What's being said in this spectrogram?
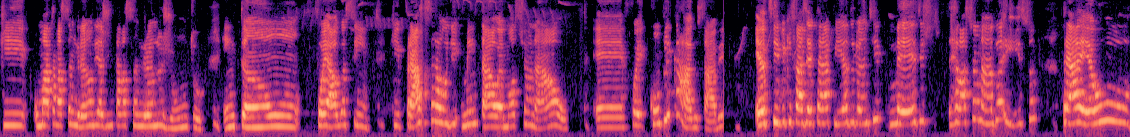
que o mar estava sangrando e a gente estava sangrando junto. Então, foi algo assim que para a saúde mental, emocional, é, foi complicado, sabe? Eu tive que fazer terapia durante meses relacionado a isso para eu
